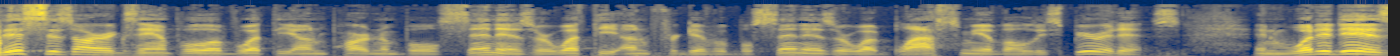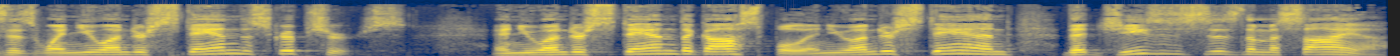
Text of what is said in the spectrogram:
this is our example of what the unpardonable sin is, or what the unforgivable sin is, or what blasphemy of the Holy Spirit is. And what it is, is when you understand the scriptures, and you understand the gospel, and you understand that Jesus is the Messiah,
